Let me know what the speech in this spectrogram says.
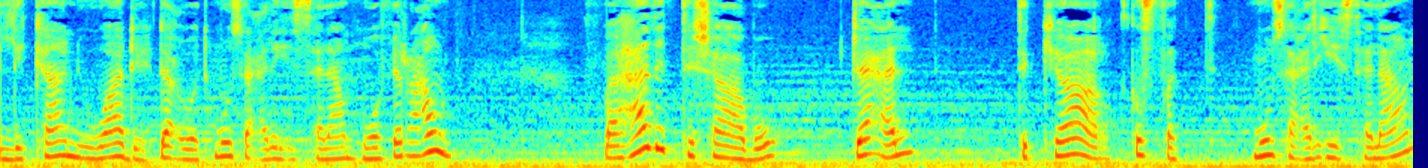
اللي كان يواجه دعوة موسى عليه السلام هو فرعون. فهذا التشابه جعل تكرار قصة موسى عليه السلام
